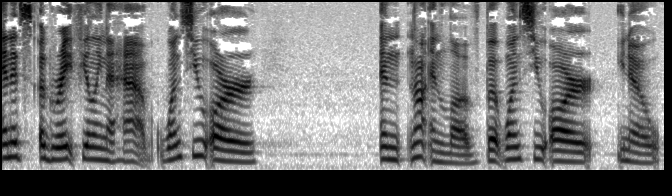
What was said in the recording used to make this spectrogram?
And it's a great feeling to have. Once you are and not in love, but once you are, you know,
